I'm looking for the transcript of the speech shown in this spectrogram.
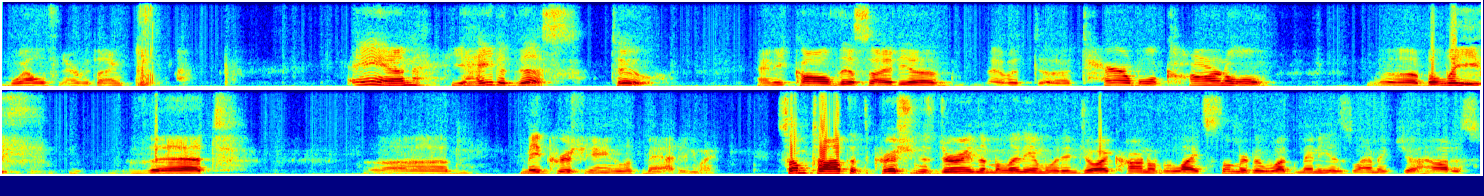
wealth and everything. And he hated this too, and he called this idea of a, a terrible carnal uh, belief that uh, made Christianity look bad. Anyway. Some taught that the Christians during the millennium would enjoy carnal delights similar to what many Islamic jihadists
